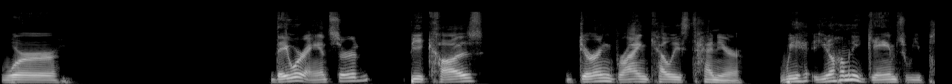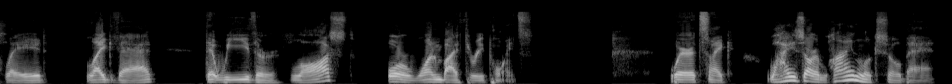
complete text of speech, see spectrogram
were they were answered because during Brian Kelly's tenure, we you know how many games we played like that that we either lost or won by 3 points. Where it's like why is our line look so bad?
